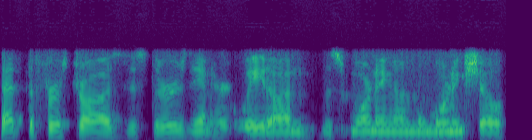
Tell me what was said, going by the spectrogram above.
that the first draw is this Thursday, and I heard Wade on this morning on the morning show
